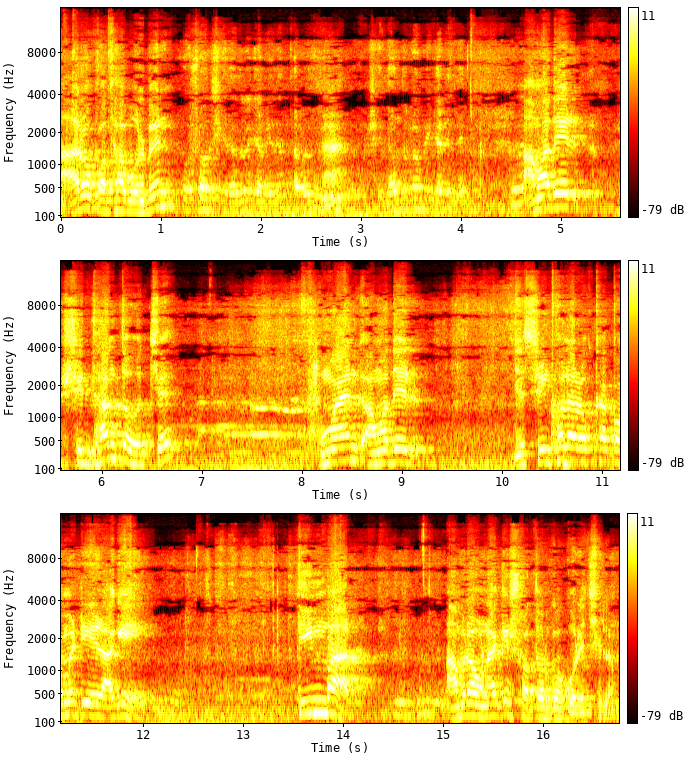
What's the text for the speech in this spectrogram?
আরও কথা বলবেন। হ্যাঁ? আমাদের সিদ্ধান্ত হচ্ছে হুমায়ুন আমাদের যে শৃঙ্খলা রক্ষা কমিটি এর আগে তিনবার আমরা ওনাকে সতর্ক করেছিলাম।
